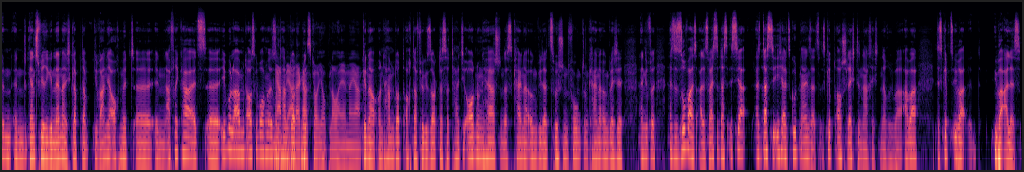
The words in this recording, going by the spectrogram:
in, in, ganz schwierigen Ländern. Ich glaube, die waren ja auch mit äh, in Afrika, als äh, Ebola mit ausgebrochen ist ja, und haben ja, dort da gab es, glaube ich, auch Blauhelme, ja. Genau, und haben dort auch dafür gesorgt, dass dort halt die Ordnung herrscht und dass keiner irgendwie dazwischen funkt und keiner irgendwelche Eingriffe. Also so war es alles. Weißt du, das ist ja, also das sehe ich als guten Einsatz. Es gibt auch schlechte Nachrichten darüber, aber das gibt es über, über alles.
